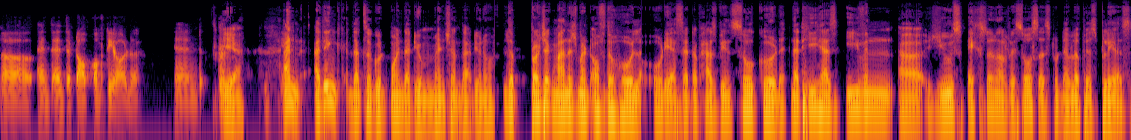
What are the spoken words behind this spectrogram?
uh, at at the top of the order. And yeah, and I think that's a good point that you mentioned that, you know, the project management of the whole ODI setup has been so good that he has even uh, used external resources to develop his players.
